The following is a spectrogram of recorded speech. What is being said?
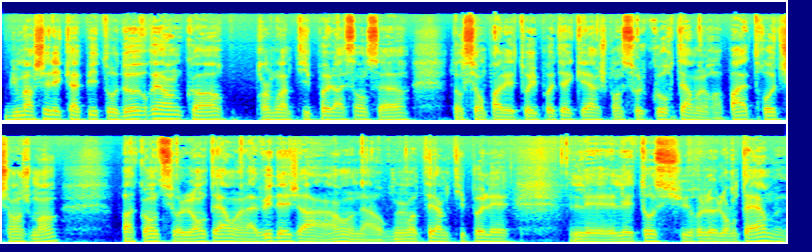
du marché des capitaux devrait encore prendre un petit peu l'ascenseur. Donc si on parle des taux hypothécaires, je pense que sur le court terme, il n'y aura pas trop de changements. Par contre, sur le long terme, on l'a vu déjà, hein, on a augmenté un petit peu les, taux sur le long terme,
